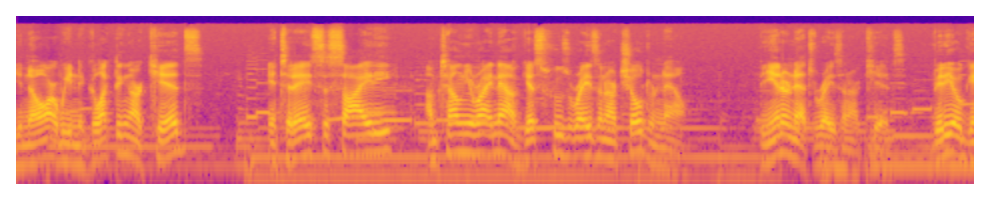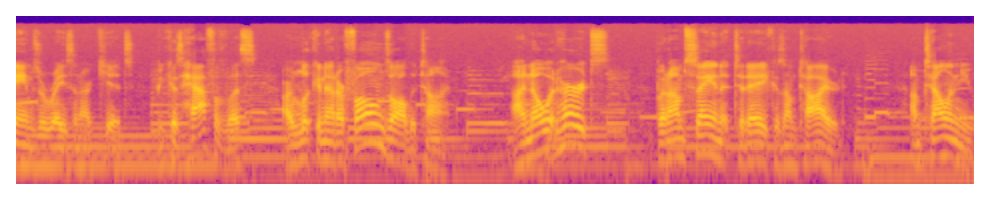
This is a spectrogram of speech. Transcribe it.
You know, are we neglecting our kids? In today's society, I'm telling you right now, guess who's raising our children now? The internet's raising our kids. Video games are raising our kids because half of us are looking at our phones all the time. I know it hurts, but I'm saying it today because I'm tired. I'm telling you,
